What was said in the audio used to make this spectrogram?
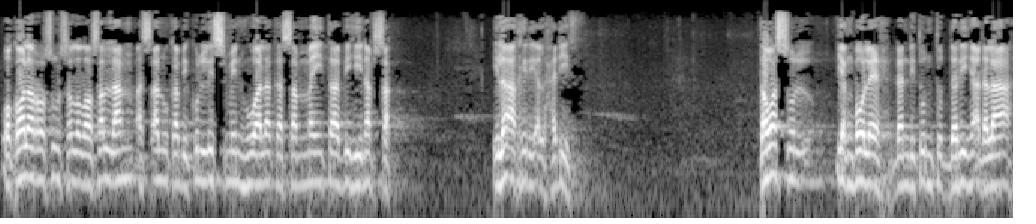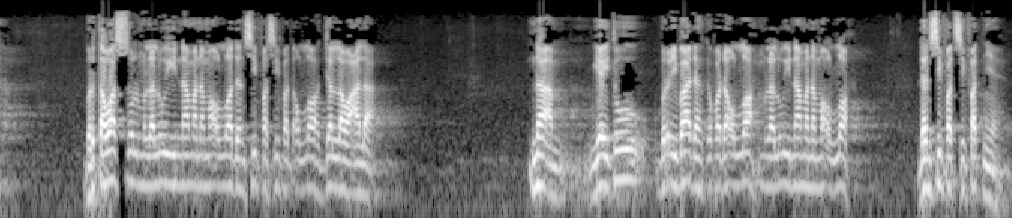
Wa qala Rasul sallallahu alaihi wasallam as'aluka bikulli ismin huwa laka sammaita bihi nafsak. Ila akhiri al-hadis. Tawassul yang boleh dan dituntut darinya adalah bertawassul melalui nama-nama Allah dan sifat-sifat Allah Jalla wa ala. Naam, yaitu beribadah kepada Allah melalui nama-nama Allah dan sifat-sifatnya.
